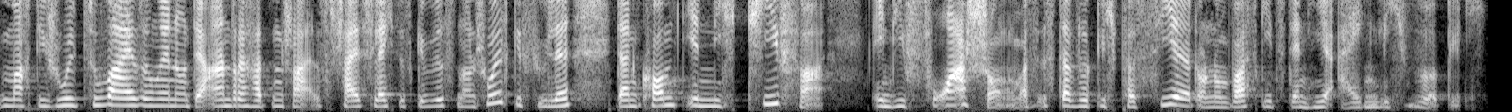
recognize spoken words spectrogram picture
macht die Schuldzuweisungen und der andere hat ein scheiß schlechtes Gewissen und Schuldgefühle, dann kommt ihr nicht tiefer in die Forschung. Was ist da wirklich passiert und um was geht's denn hier eigentlich wirklich?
